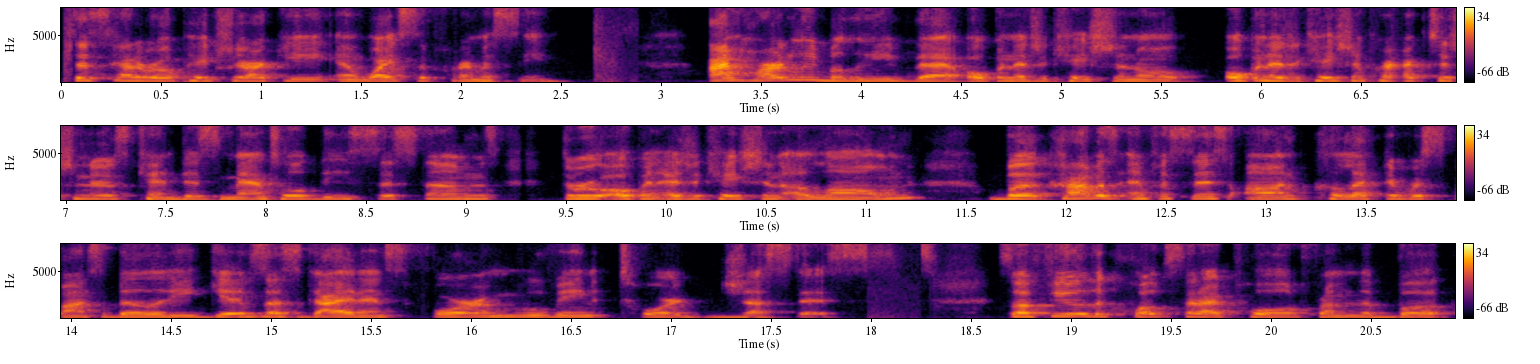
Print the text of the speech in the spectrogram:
cis heteropatriarchy, and white supremacy. I hardly believe that open educational, open education practitioners can dismantle these systems through open education alone, but Kaba's emphasis on collective responsibility gives us guidance for moving toward justice. So a few of the quotes that I pulled from the book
